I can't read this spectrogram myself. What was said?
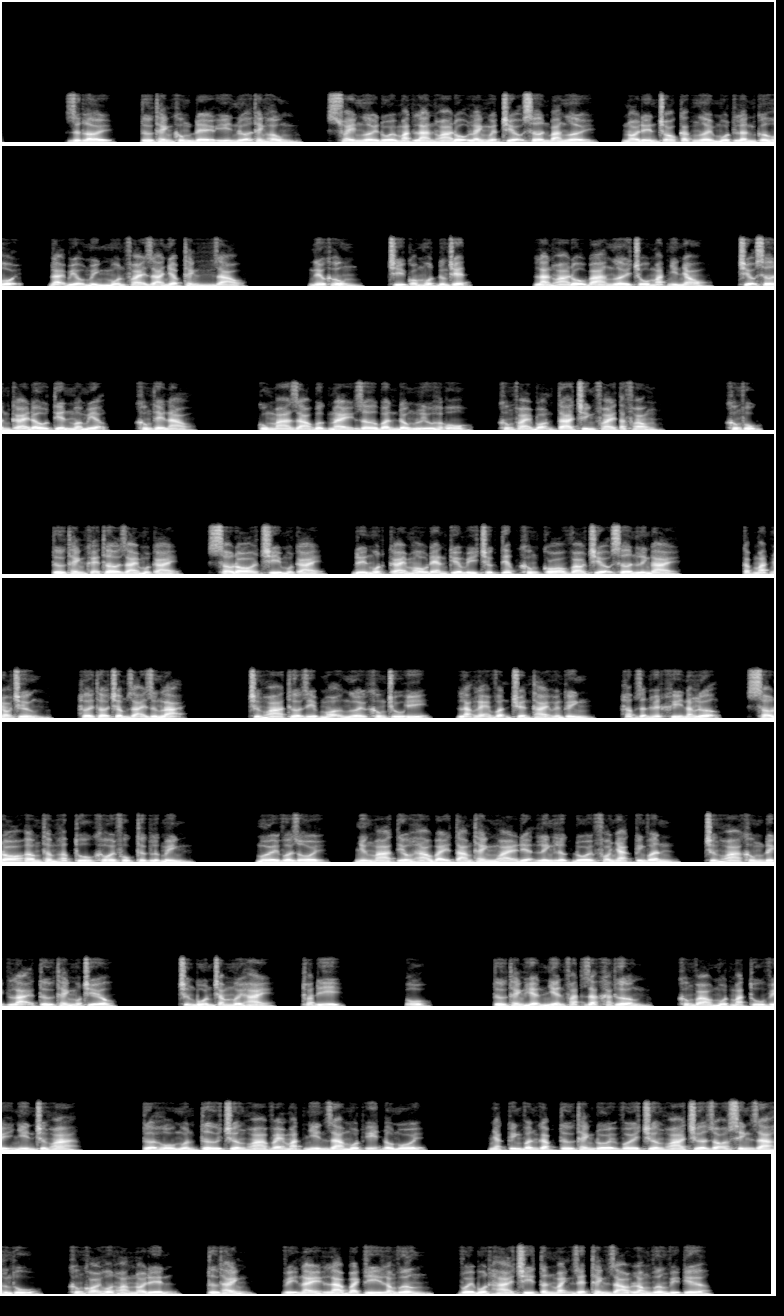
Dứt lời, tử thánh không để ý nữa thanh hồng, xoay người đối mặt Lan Hoa Độ lãnh Nguyệt Triệu Sơn ba người, nói đến cho các người một lần cơ hội, đại biểu mình môn phái gia nhập thành giáo. Nếu không, chỉ có một đường chết. Lan Hoa Độ ba người chố mắt nhìn nhau, Triệu Sơn cái đầu tiên mở miệng, không thể nào. Cùng ma giáo bực này dơ bẩn đồng lưu hợp ô, không phải bọn ta chính phái tác phong. Không phục. Tử Thánh khẽ thở dài một cái, sau đó chỉ một cái, đến một cái màu đen kiếm ý trực tiếp không có vào triệu sơn linh đài. Cặp mắt nhỏ trừng, hơi thở chậm rãi dừng lại. Trương Hoa thừa dịp mọi người không chú ý, lặng lẽ vận chuyển thái huyền kinh, hấp dẫn huyết khí năng lượng, sau đó âm thầm hấp thu khôi phục thực lực mình. Mới vừa rồi, nhưng mà tiêu hao bảy tám thành ngoài điện linh lực đối phó nhạc kinh vân, Trương Hoa không địch lại tử thánh một chiêu. Chương 412, thoát đi. Ồ, tử thánh hiển nhiên phát giác khác thường, không vào một mặt thú vị nhìn Trương Hoa. Tựa hồ muốn từ Trương Hoa vẻ mặt nhìn ra một ít đầu mối. Nhạc Kinh Vân gặp tử thánh đối với Trương Hoa chưa rõ sinh ra hứng thú, không khỏi hốt hoảng nói đến, tử thánh, vị này là Bạch Di Long Vương, với bột hải chi tân mạnh giết thánh giáo Long Vương vị kia.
